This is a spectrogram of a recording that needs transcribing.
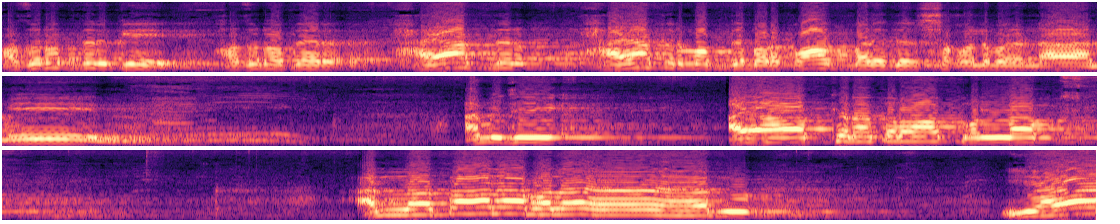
হজরতদেরকে হজরতের হায়াতদের, হায়াতের মধ্যে বরকত বাড়িদের সকলে বলেন, আমিন। আমি যে আয়াত করলাম, আল্লাহ তালা বলেন, ইয়া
